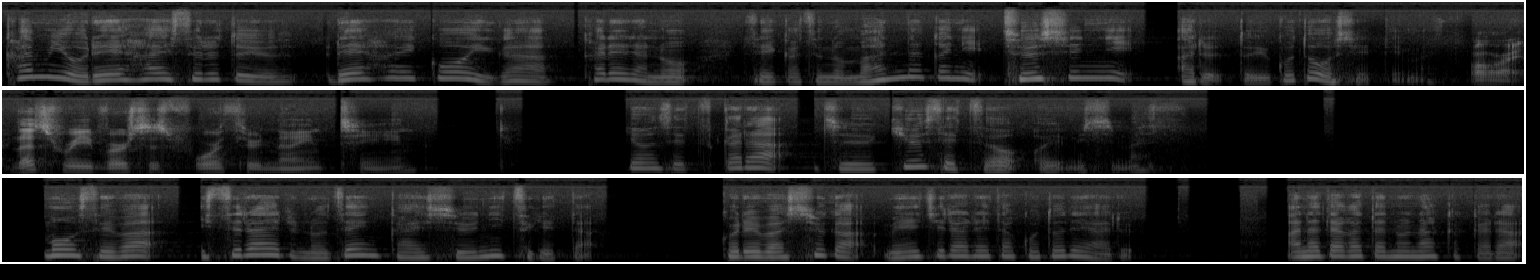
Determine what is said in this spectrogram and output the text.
神を礼拝するという礼拝行為が彼らの生活の真ん中に中心にあるということを教えています All right, let's read verses 4 through 19. 4節から19節をお読みします。モーセはイスラエルの全改宗に告げた。これは主が命じられたことである。あなた方の中から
